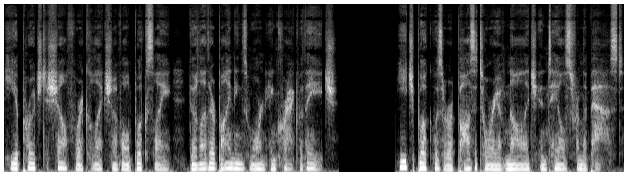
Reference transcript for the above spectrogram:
He approached a shelf where a collection of old books lay, their leather bindings worn and cracked with age. Each book was a repository of knowledge and tales from the past.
